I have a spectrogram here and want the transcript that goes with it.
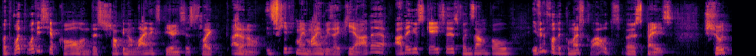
But what, what is your call on this shopping online experiences? Like, I don't know, it's hit my mind with IKEA. Are there other use cases, for example, even for the commerce cloud uh, space, should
